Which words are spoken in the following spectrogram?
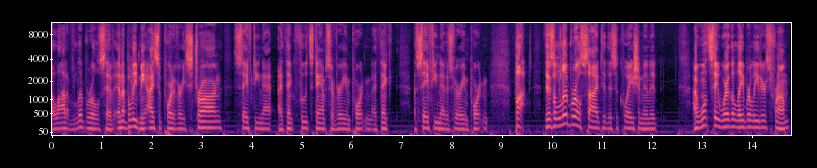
a lot of liberals have, and believe me, I support a very strong safety net. I think food stamps are very important. I think a safety net is very important. But there's a liberal side to this equation, and it, I won't say where the labor leader's from,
